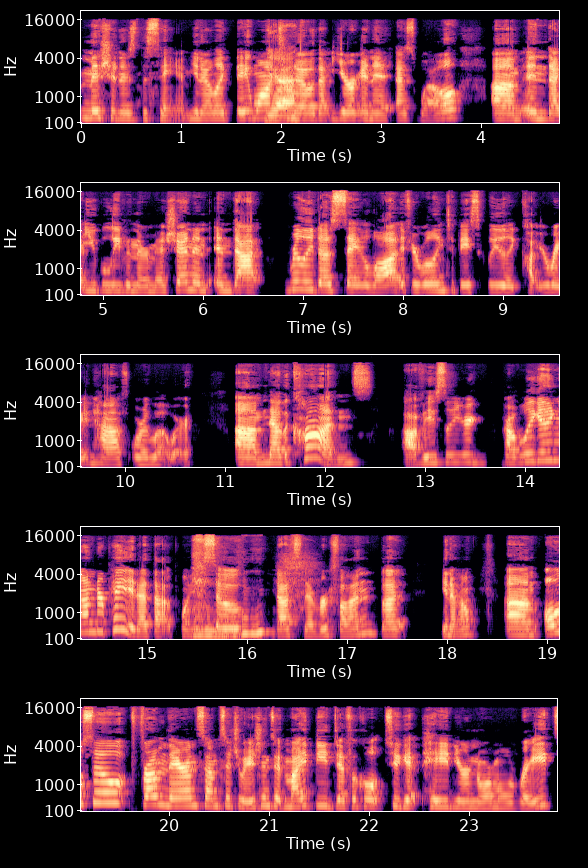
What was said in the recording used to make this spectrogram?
mission is the same you know like they want yeah. to know that you're in it as well um, and that you believe in their mission and and that really does say a lot if you're willing to basically like cut your rate in half or lower um, now the cons obviously you're probably getting underpaid at that point so that's never fun but you know um, also from there in some situations it might be difficult to get paid your normal rate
